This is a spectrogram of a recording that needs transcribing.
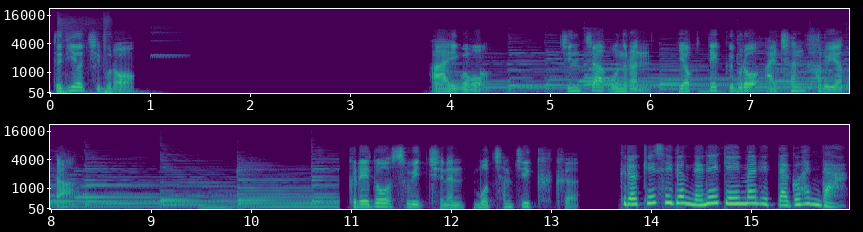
드디어 집으로. 아이고. 진짜 오늘은 역대급으로 알찬 하루였다. 그래도 스위치는 못 참지 크크. 그렇게 새벽 내내 게임만 했다고 한다.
